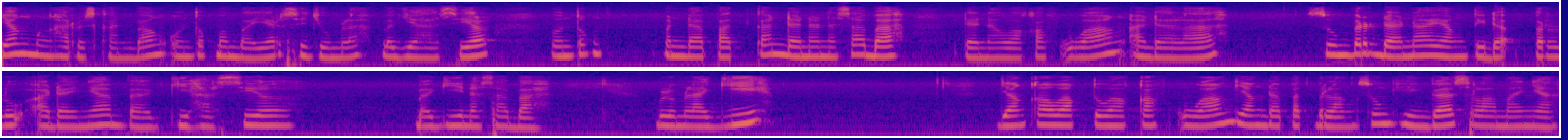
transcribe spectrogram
yang mengharuskan bank untuk membayar sejumlah bagi hasil untuk mendapatkan dana nasabah. Dana wakaf uang adalah sumber dana yang tidak perlu adanya bagi hasil bagi nasabah. Belum lagi jangka waktu wakaf uang yang dapat berlangsung hingga selamanya,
